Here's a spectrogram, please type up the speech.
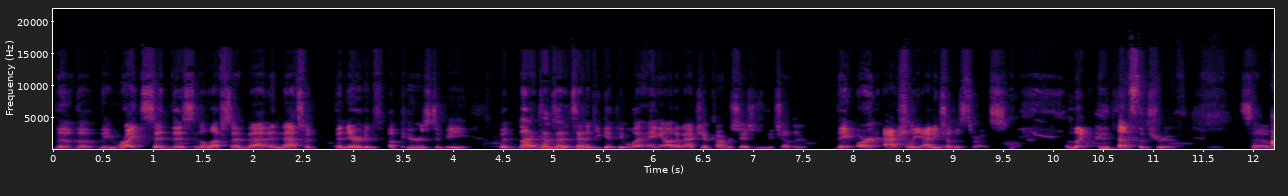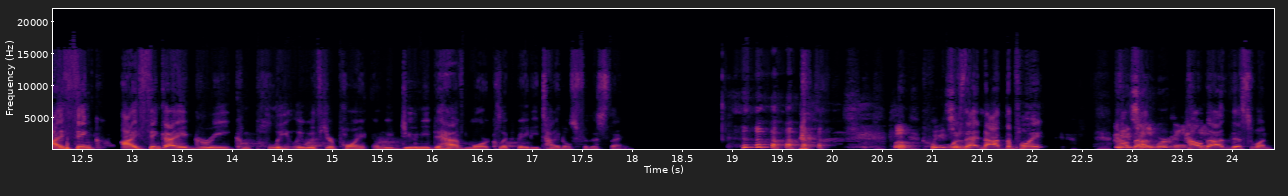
the, the the right said this and the left said that, and that's what the narrative appears to be. But nine times out of ten, if you get people to hang out and actually have conversations with each other, they aren't actually at each other's throats. like that's the truth. So I think I think I agree completely with your point, and we do need to have more clickbaity titles for this thing. well, was that not the point? How about how yeah. about this one?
